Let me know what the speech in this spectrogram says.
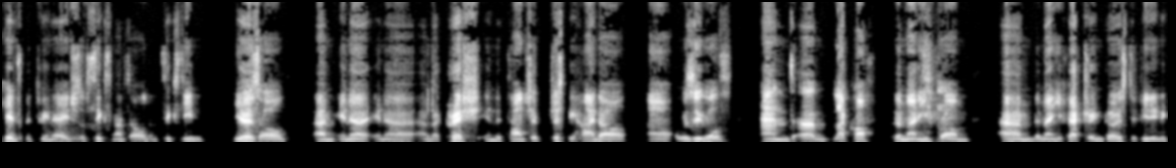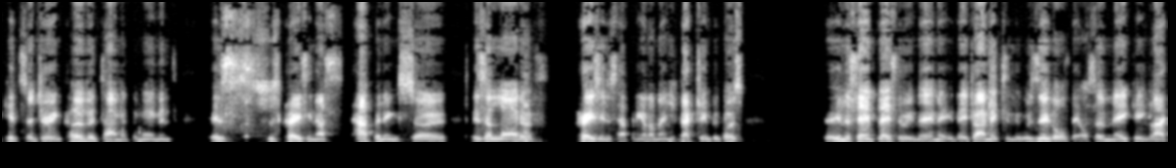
kids between the ages of six months old and 16 years old um, in a in a, um, a creche in the township just behind our uh, Wazoogles. And um, like half the money from um, the manufacturing goes to feeding the kids. So during COVID time at the moment, there's just craziness happening. So there's a lot of craziness happening at our manufacturing because in the same place that we they, they dry mixing the Wazoogles, they're also making like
